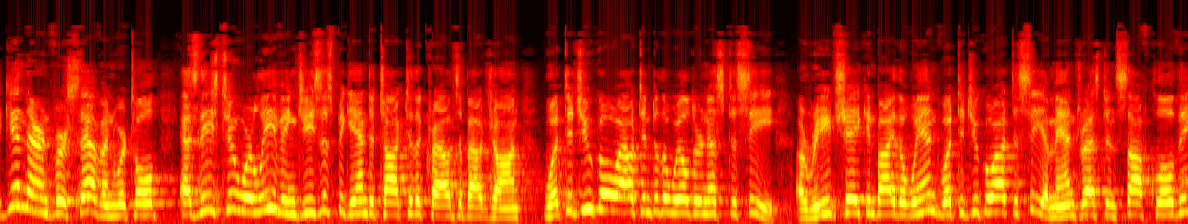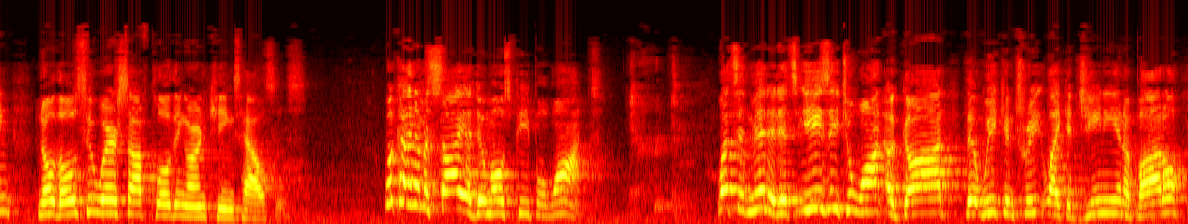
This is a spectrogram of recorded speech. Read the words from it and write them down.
Again, there in verse 7, we're told, as these two were leaving, Jesus began to talk to the crowds about John. What did you go out into the wilderness to see? A reed shaken by the wind? What did you go out to see? A man dressed in soft clothing? No, those who wear soft clothing are in king's houses. What kind of Messiah do most people want? Let's admit it, it's easy to want a God that we can treat like a genie in a bottle,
